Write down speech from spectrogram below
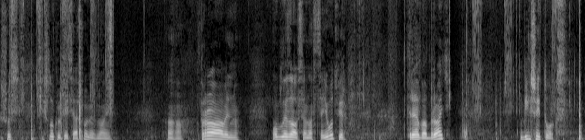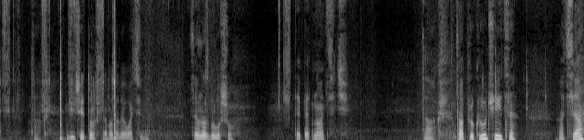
Щось пішло крутитися, а що не знаю. Ага, правильно. Облизався у нас цей отвір. Треба брати більший торкс. Так, більший торкс треба забивати сюди. Це у нас було що? Т-15. Так, та прокручується, а ця.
